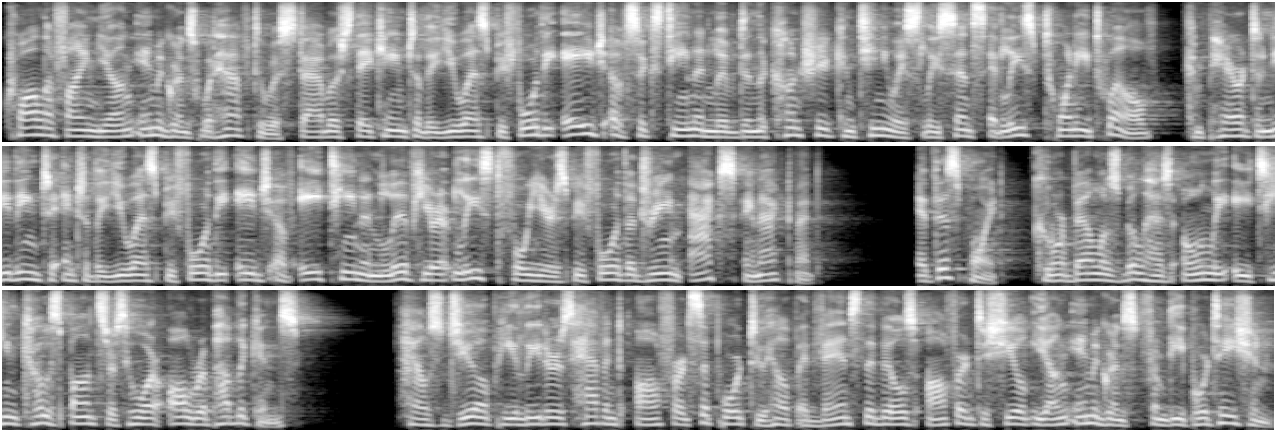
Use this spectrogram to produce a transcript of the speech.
Qualifying young immigrants would have to establish they came to the U.S. before the age of 16 and lived in the country continuously since at least 2012, compared to needing to enter the U.S. before the age of 18 and live here at least four years before the DREAM Act's enactment. At this point, Curbelo's bill has only 18 co-sponsors who are all Republicans. House GOP leaders haven't offered support to help advance the bills offered to shield young immigrants from deportation.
